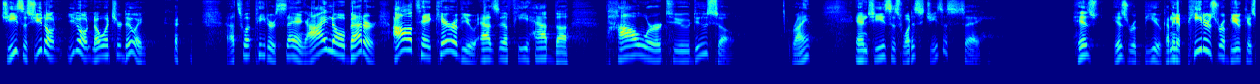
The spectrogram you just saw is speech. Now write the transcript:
Jesus, you don't, you don't know what you're doing. That's what Peter's saying. I know better. I'll take care of you, as if he had the power to do so. Right? And Jesus, what does Jesus say? His, his rebuke. I mean, if Peter's rebuke is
